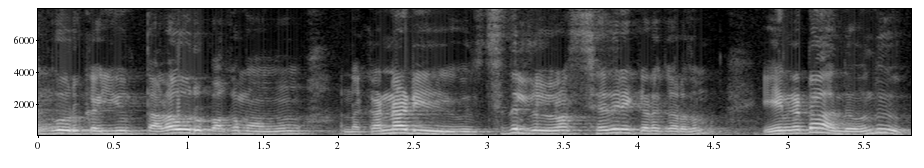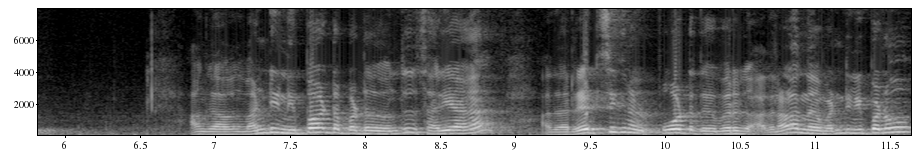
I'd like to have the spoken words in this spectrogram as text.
அங்கே ஒரு கையும் தலை ஒரு பக்கமாகவும் அந்த கண்ணாடி சிதல்கள்லாம் சிதறி கிடக்கிறதும் ஏன்னு கேட்டால் அந்த வந்து அங்கே வண்டி நிப்பாட்டப்பட்டது வந்து சரியாக அந்த ரெட் சிக்னல் போட்டதுக்கு பிறகு. அதனால் அந்த வண்டி நிப்பாட்டும்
